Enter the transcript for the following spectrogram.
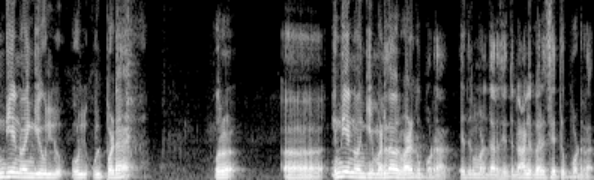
இந்தியன் வங்கி உள் உள் உள்பட ஒரு இந்தியன் வங்கி மேலே தான் அவர் வழக்கு போடுறார். எதிர்மனதாரை சேர்த்து நாலு பேரை சேர்த்து போடுறார்.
